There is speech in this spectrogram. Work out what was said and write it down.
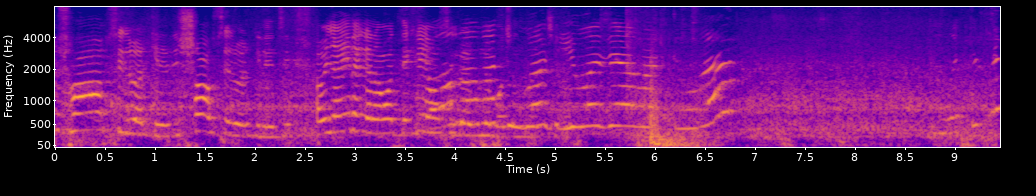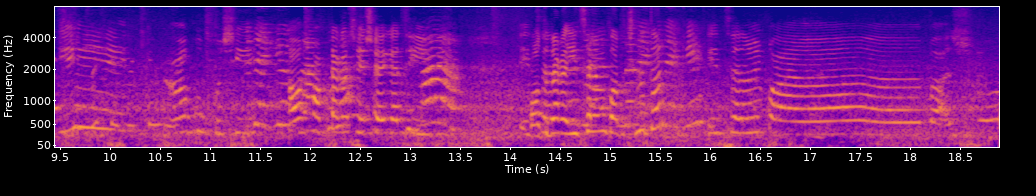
আমি সব সিলভার কিনেছি সব সিলভার কিনেছি। আমি জানি না কেন আমার দেখেই আমার সিলভারগুলো পছন্দ হয়েছে আমার খুব খুশি। আমার সব টাকা শেষ হয়ে গেছে কত টাকা? ইচ্ছা কত ছিল তোর? ইচ্ছা আমি পা- পাঁচশো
